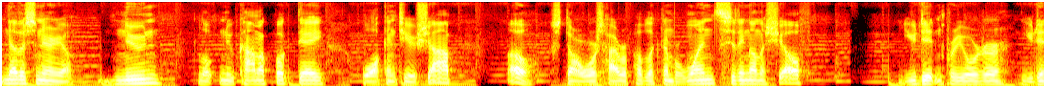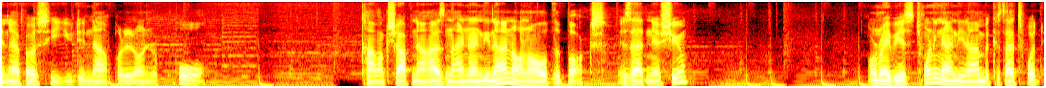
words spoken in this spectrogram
Another scenario: noon, new comic book day. Walk into your shop, oh, Star Wars High Republic number one sitting on the shelf. You didn't pre order, you didn't FOC, you did not put it on your pull. Comic Shop now has $9.99 on all of the books. Is that an issue? Or maybe it's $20.99 because that's what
